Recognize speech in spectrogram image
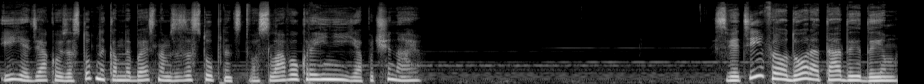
І я дякую заступникам небесним за заступництво. Слава Україні! Я починаю. Святі Феодора та Дидим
